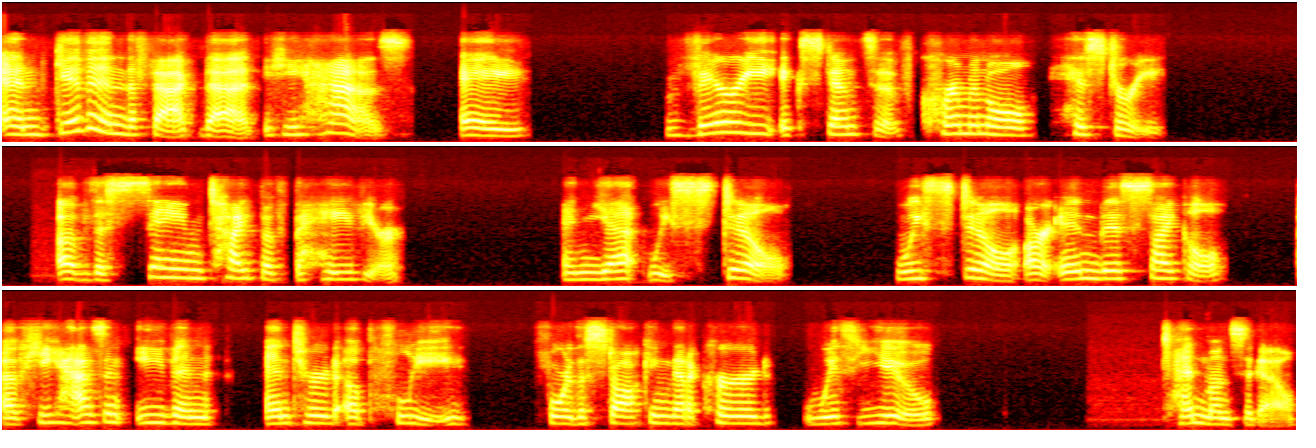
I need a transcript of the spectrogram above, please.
And given the fact that he has a very extensive criminal history of the same type of behavior, and yet we still, we still are in this cycle of he hasn't even entered a plea for the stalking that occurred with you 10 months ago.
